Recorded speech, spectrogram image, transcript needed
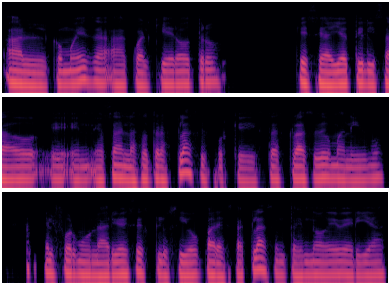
al, ¿cómo es? A, cualquier otro que se haya utilizado eh, en, o sea, en las otras clases, porque estas clases de humanismo, el formulario es exclusivo para esta clase, entonces no debería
